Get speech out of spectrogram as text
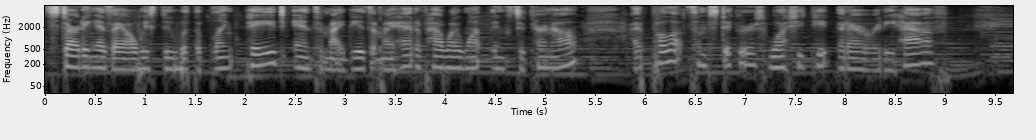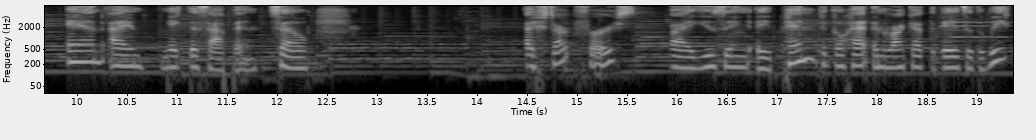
Starting as I always do with a blank page and some ideas in my head of how I want things to turn out, I pull out some stickers, washi tape that I already have, and I make this happen. So I start first by using a pen to go ahead and mark out the days of the week.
